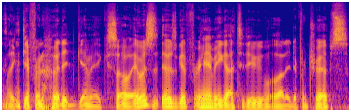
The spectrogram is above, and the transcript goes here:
like different hooded gimmick. So it was it was good for him. He got to do a lot of different trips.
